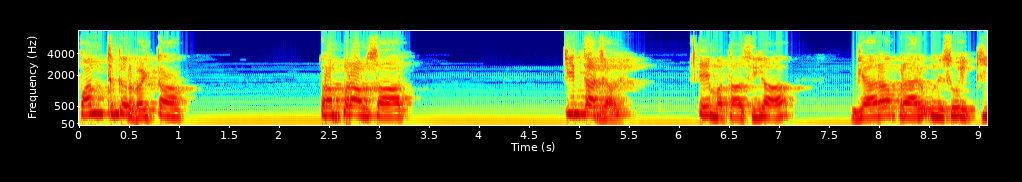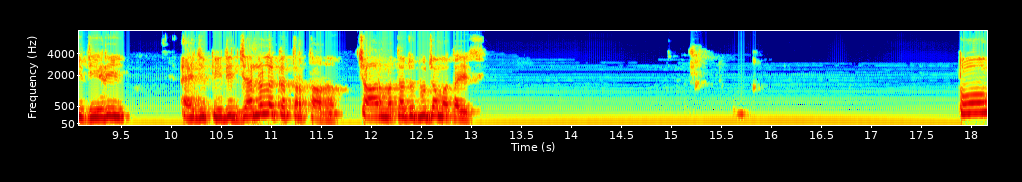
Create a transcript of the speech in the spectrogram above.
ਪੰਥਕ ਰਵਾਇਤਾਂ, ਪਰੰਪਰਾ ਅਨੁਸਾਰ ਕੀਤਾ ਜਾਵੇ। ਇਹ ਮਤਾ ਸੀਗਾ 11 ਅਪ੍ਰੈਲ 1921 ਦੀ ਜਿਹੜੀ ਐਜੀਪੀ ਦੀ ਜਨਰਲ ਇਕੱਤਰਤਾ ਦਾ, ਚਾਰ ਮਤਾ ਜੋ ਦੂਜਾ ਮਤਾ ਇਹ ਸੀ। ਤੋ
